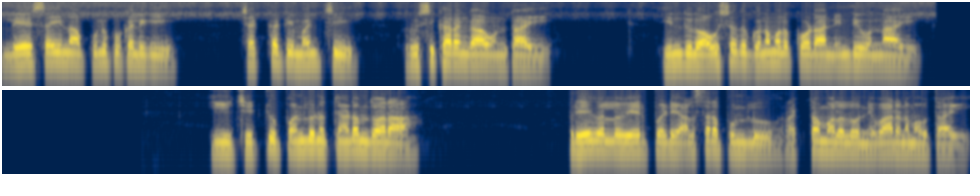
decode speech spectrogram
లేసైన పులుపు కలిగి చక్కటి మంచి రుచికరంగా ఉంటాయి. ఇందులో ఔషధ గుణములు కూడా నిండి ఉన్నాయి. ఈ చెట్లు పండ్లను తినడం ద్వారా ప్రేగల్లో ఏర్పడే అలసర పుండ్లు రక్తమలలో నివారణమవుతాయి.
